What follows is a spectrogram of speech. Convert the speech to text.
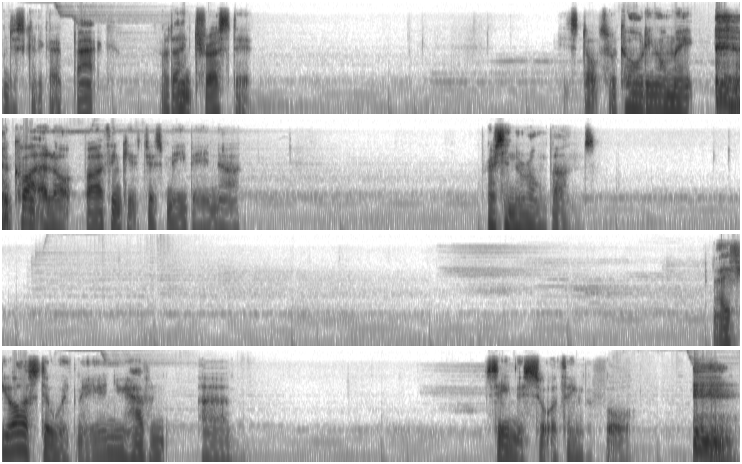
I'm just going to go back. I don't trust it. It stops recording on me quite a lot, but I think it's just me being uh, pressing the wrong buttons. If you are still with me and you haven't um, seen this sort of thing before, and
